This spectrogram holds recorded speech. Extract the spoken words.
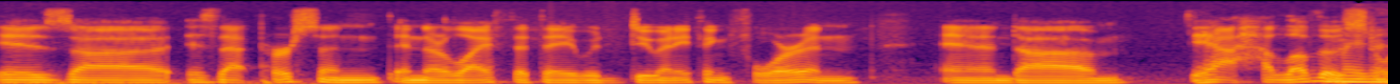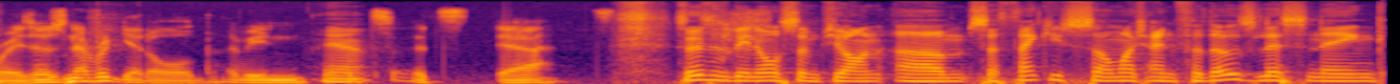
is uh, is that person in their life that they would do anything for, and and um, yeah, I love those Amazing. stories. Those never get old. I mean, yeah. it's it's yeah. So this has been awesome, John. Um, so thank you so much. And for those listening,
